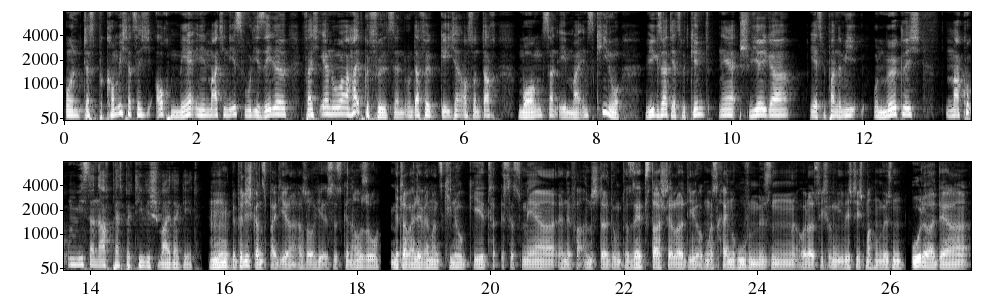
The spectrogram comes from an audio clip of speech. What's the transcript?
Und das bekomme ich tatsächlich auch mehr in den Martinez, wo die Seele vielleicht eher nur halb gefüllt sind. Und dafür gehe ich dann auch Sonntagmorgens dann eben mal ins Kino. Wie gesagt, jetzt mit Kind, ne, schwieriger, jetzt mit Pandemie unmöglich mal gucken, wie es danach perspektivisch weitergeht. Mhm, bin ich ganz bei dir. Also hier ist es genauso. Mittlerweile, wenn man ins Kino geht, ist es mehr eine Veranstaltung der Selbstdarsteller, die irgendwas reinrufen müssen oder sich irgendwie wichtig machen müssen. Oder der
